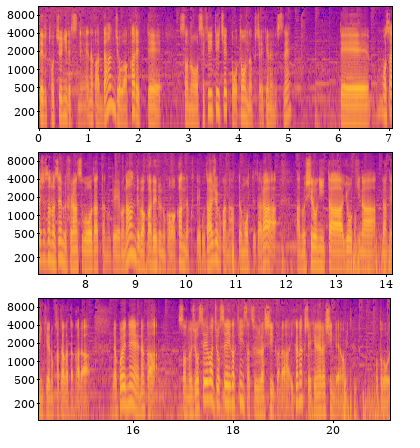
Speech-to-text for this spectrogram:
でる途中にですねなんか男女分かれてそのセキュリティチェックを通んなくちゃいけないんですね。でもう最初その全部フランス語だったので、まあ、なんで別れるのか分かんなくてこ大丈夫かなって思ってたらあの後ろにいた陽気なラテン系の方々から「いやこれねなんかその女性は女性が検査するらしいから行かなくちゃいけないらしいんだよ」みたいなことを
